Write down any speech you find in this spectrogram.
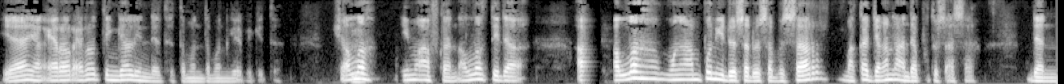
Ya, yang error-error tinggalin deh teman-teman kayak begitu. Insya Allah hmm. dimaafkan. Allah tidak Allah mengampuni dosa-dosa besar, maka janganlah Anda putus asa. Dan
